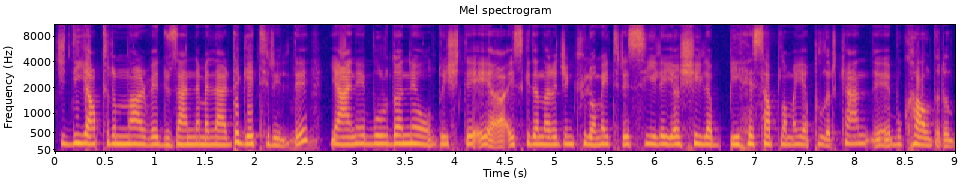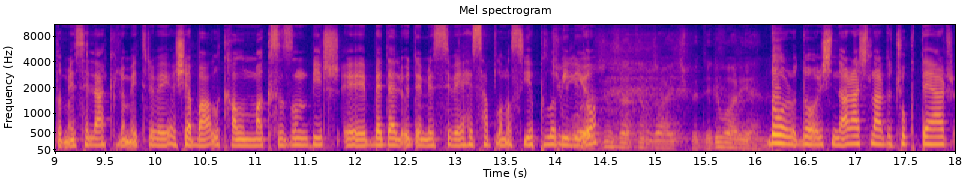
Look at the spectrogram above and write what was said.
ciddi yaptırımlar ve düzenlemeler de getirildi. Yani burada ne oldu işte e, eskiden aracın kilometresiyle yaşıyla bir hesaplama yapılırken e, bu kaldırıldı. Mesela kilometre ve yaşa bağlı kalmaksızın bir e, bedel ödemesi ve hesaplaması Ki bu yapılabiliyor. zaten raiç bedeli var yani. Doğru doğru. Şimdi araçlarda çok değer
